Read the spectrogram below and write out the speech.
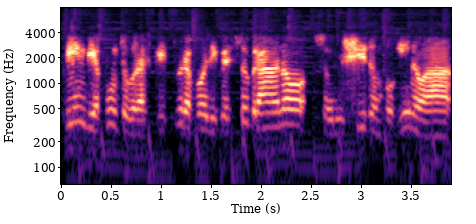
quindi appunto con la scrittura poi di questo brano sono riuscito un pochino a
